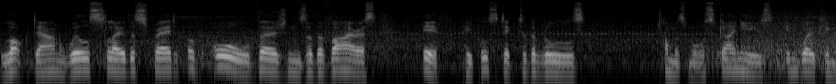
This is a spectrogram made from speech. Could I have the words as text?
lockdown will slow the spread of all versions of the virus if people stick to the rules. Thomas Moore, Sky News in Woking.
